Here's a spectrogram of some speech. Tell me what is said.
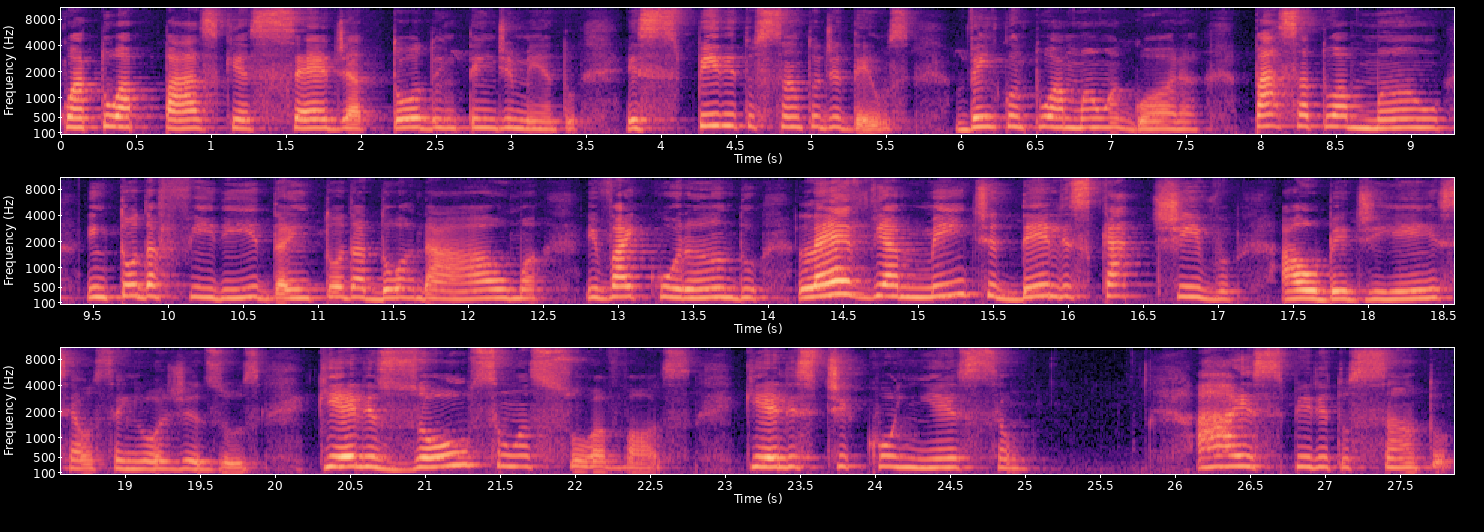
com a tua paz que excede a todo entendimento. Espírito Santo de Deus, vem com tua mão agora Passa a tua mão em toda ferida, em toda dor da alma e vai curando. Leve a mente deles cativa à obediência ao Senhor Jesus. Que eles ouçam a sua voz, que eles te conheçam. Ah, Espírito Santo,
